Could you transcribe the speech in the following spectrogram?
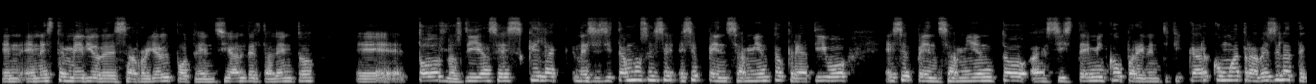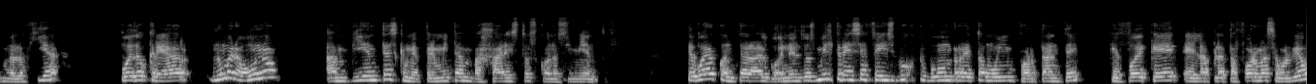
en, en este medio de desarrollar el potencial del talento eh, todos los días es que necesitamos ese, ese pensamiento creativo, ese pensamiento eh, sistémico para identificar cómo a través de la tecnología puedo crear, número uno, ambientes que me permitan bajar estos conocimientos. Te voy a contar algo. En el 2013 Facebook tuvo un reto muy importante que fue que eh, la plataforma se, volvió,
